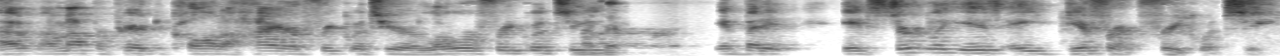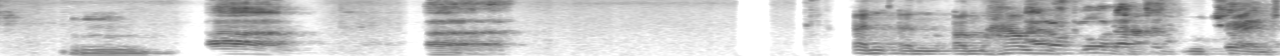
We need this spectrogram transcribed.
I, I'm not prepared to call it a higher frequency or a lower frequency. Love it. But it it certainly is a different frequency. Mm. Um, uh, And and um, how you feel know about enough that will change.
